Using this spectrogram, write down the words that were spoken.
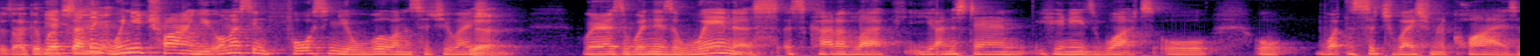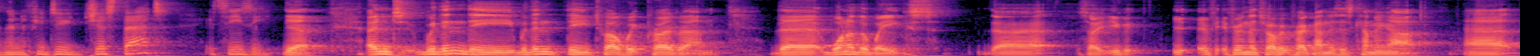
is that a good Yeah, way of because I think it? when you're trying, you're almost enforcing your will on a situation. Yeah. Whereas when there's awareness, it's kind of like you understand who needs what or or what the situation requires, and then if you do just that, it's easy. Yeah, and within the within the twelve week program, the one of the weeks. Uh, so you, if, if you're in the twelve week program, this is coming up. Uh,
